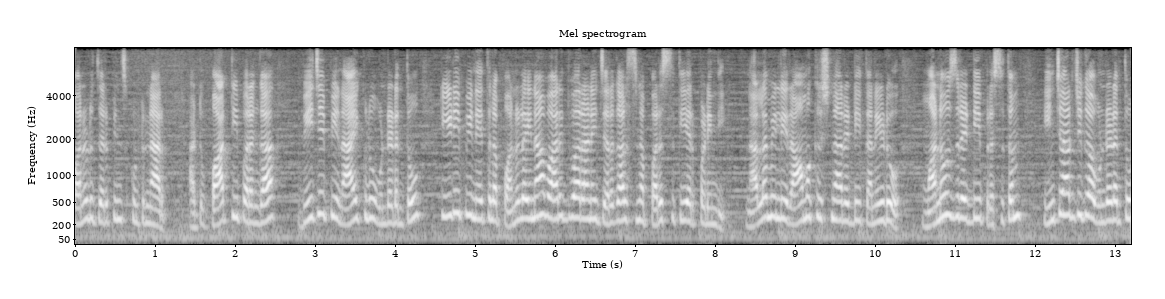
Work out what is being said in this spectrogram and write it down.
పనులు జరిపించుకుంటున్నారు. అటు పార్టీ పరంగా బీజేపీ నాయకులు ఉండడంతో టీడీపీ నేతల పనులైనా వారి ద్వారానే జరగాల్సిన పరిస్థితి ఏర్పడింది. నల్లమిల్లి రామకృష్ణారెడ్డి తనయుడు మనోజ్ రెడ్డి ప్రస్తుతం ఇన్ఛార్జిగా ఉండడంతో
